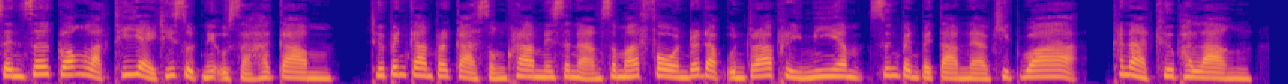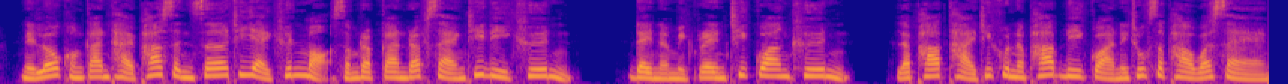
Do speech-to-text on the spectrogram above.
เซ็นเซอร์กล้องหลักที่ใหญ่ที่สุดในอุตสาหกรรม ถือเป็นการประกาศสงครามในสนามสมาร์ทโฟนระดับอุลตร้าพรีเมียม ซึ่งเป็นไปตามแนวคิดว่า ขนาดคือพลัง ในโลกของการถ่ายภาพเซ็นเซอร์ที่ใหญ่ขึ้นเหมาะสำหรับการรับแสงที่ดีขึ้น ไดนามิกเรนที่กว้างขึ้น และภาพถ่ายที่คุณภาพดีกว่าในทุกสภาวะแสง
